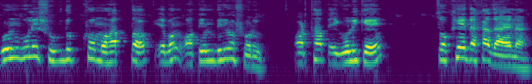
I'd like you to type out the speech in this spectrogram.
গুণগুলি সুখ, দুঃখ, মহাত্মক এবং অতীন্দ্রিয় স্বরূপ। অর্থাৎ এগুলিকে চোখে দেখা যায় না।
